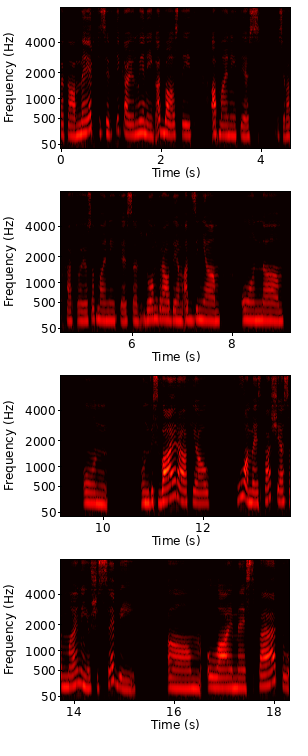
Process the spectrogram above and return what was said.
Tā kā mērķis ir tikai un vienīgi atbalstīt, apmainīties, es jau atkārtojos, apmainīties ar domgraudiem, atziņām un, um, un, un visvairāk jau, ko mēs paši esam mainījuši sevī, um, lai mēs spētu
